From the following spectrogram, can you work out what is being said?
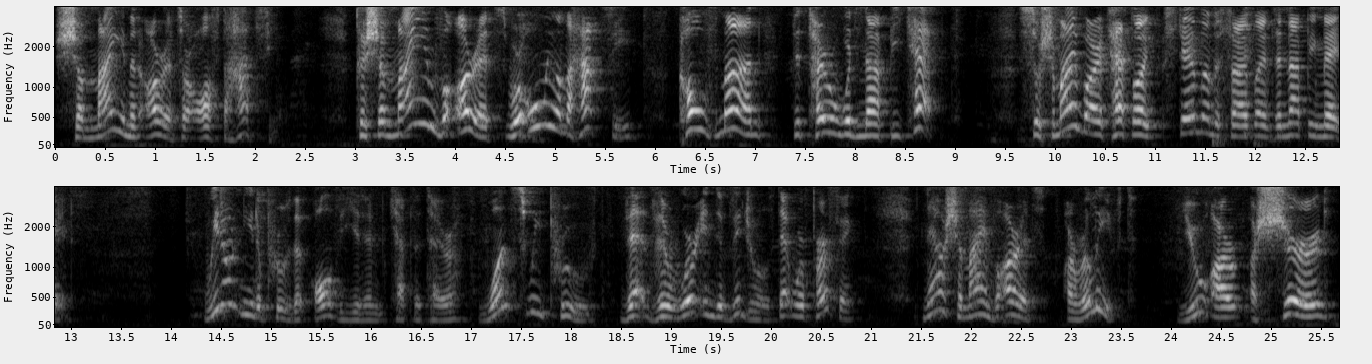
Shemayim and Aretz are off the hot seat. Because Shemayim va'aretz were only on the hot seat, Kolzman, the Torah would not be kept. So Shemayim va'aretz had to like stand on the sidelines and not be made. We don't need to prove that all the Yidden kept the Torah. Once we proved that there were individuals that were perfect, now Shemayim va'aretz are relieved. You are assured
